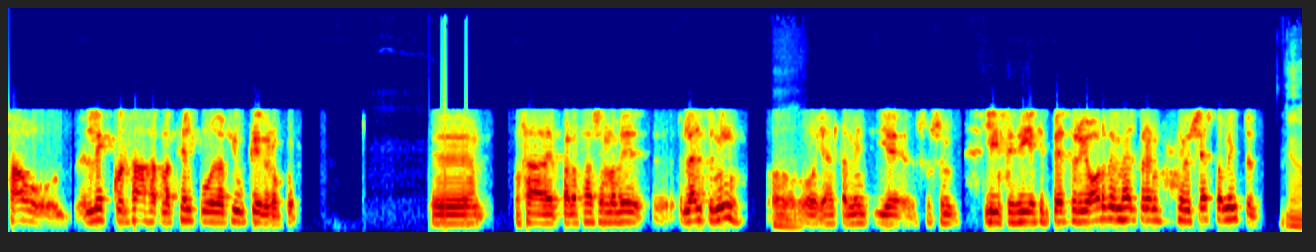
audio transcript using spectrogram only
þá liggur það þarna tilbúið að fjúka yfir okkur um, og það er bara það sem við lendum í og, og ég held að mynd, ég svo sem lýsi því ekki betur í orðum heldur en hefur sérst á myndum Já,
